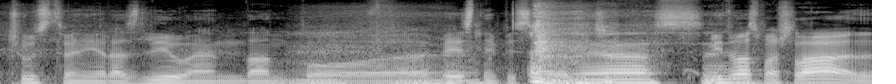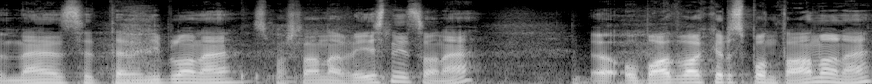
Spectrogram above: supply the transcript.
čustveni razliv en dan po uh, vesni pisarni. Ja, se- Mi dva smo šla, ne, se tebe ni bilo, ne, smo šla na vesnico, ne. Eh, Oba dva kar spontano, ne?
